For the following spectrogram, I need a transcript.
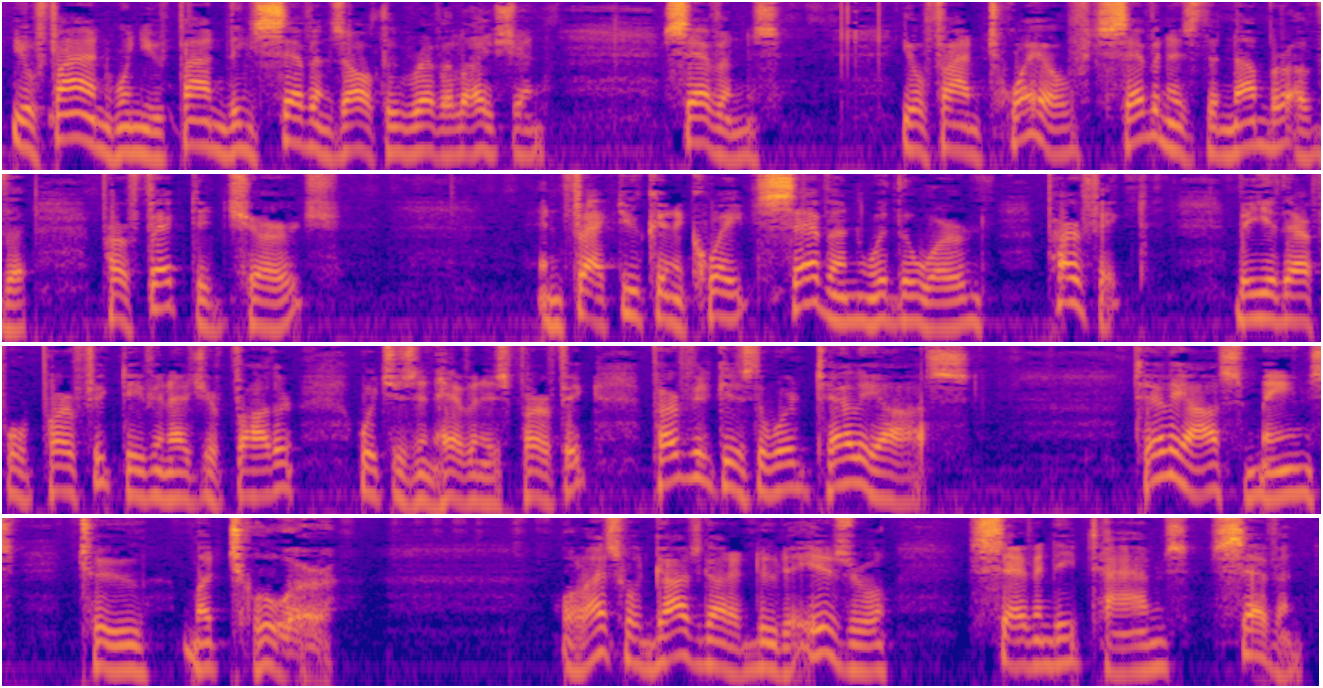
You'll find when you find these sevens all through Revelation, sevens, you'll find 12. Seven is the number of the perfected church. In fact, you can equate seven with the word perfect. Be ye therefore perfect, even as your Father, which is in heaven, is perfect. Perfect is the word teleos. Teleos means to mature. Well, that's what God's got to do to Israel 70 times 7.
